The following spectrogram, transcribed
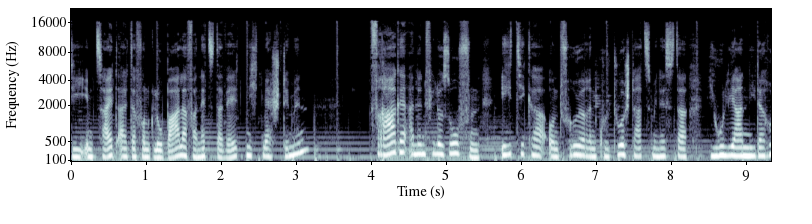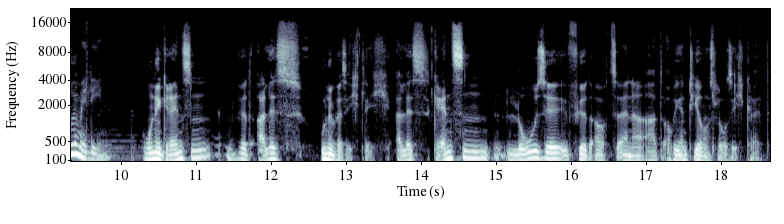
die im Zeitalter von globaler vernetzter Welt nicht mehr stimmen? Frage an den Philosophen, Ethiker und früheren Kulturstaatsminister Julian Niederrümelin. Ohne Grenzen wird alles unübersichtlich. Alles Grenzenlose führt auch zu einer Art Orientierungslosigkeit.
